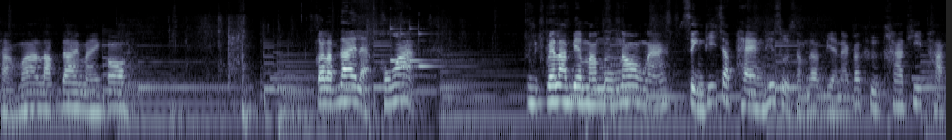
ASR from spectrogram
ถามว่ารับได้ไหมก็ ก็รับได้แหละ เพราะว่า เวลาเบียร์มาเมืองนอกนะ สิ่งที่จะแพงที่สุดสำหรับเบียร์นะก็คือค่าที่พัก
